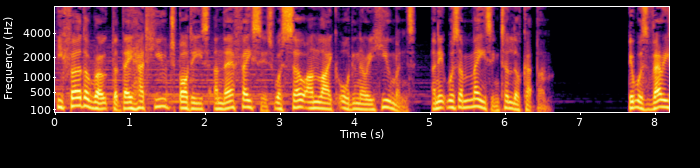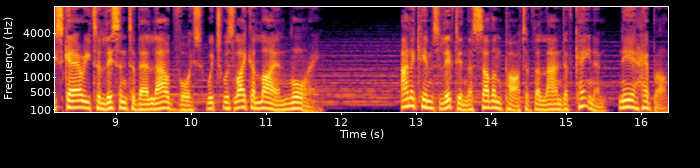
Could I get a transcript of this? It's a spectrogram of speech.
He further wrote that they had huge bodies and their faces were so unlike ordinary humans, and it was amazing to look at them. It was very scary to listen to their loud voice which was like a lion roaring. Anakims lived in the southern part of the land of Canaan, near Hebron.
